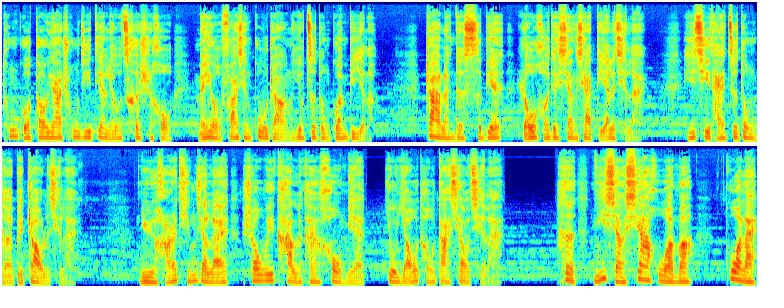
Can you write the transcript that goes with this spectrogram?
通过高压冲击电流测试后。没有发现故障，又自动关闭了。栅栏的四边柔和地向下叠了起来，仪器台自动地被罩了起来。女孩停下来，稍微看了看后面，又摇头大笑起来。“哼，你想吓唬我吗？过来，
